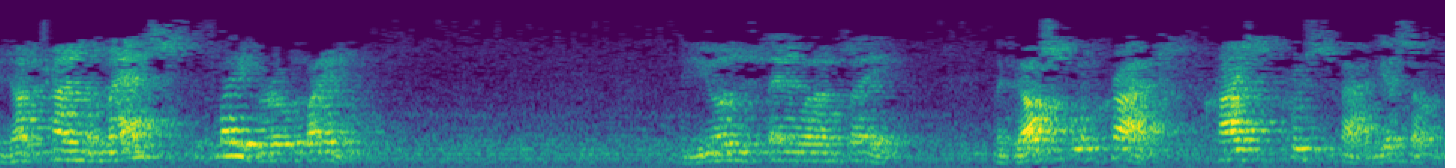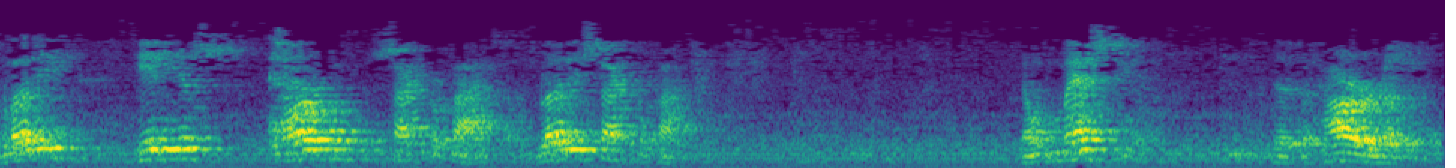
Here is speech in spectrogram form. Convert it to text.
You're not trying to mask the flavor of the lamb. Do you understand what I'm saying? The gospel of Christ, Christ crucified, yes, a bloody, hideous, horrible sacrifice, a bloody sacrifice. Don't mask it, the, the horror of it.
